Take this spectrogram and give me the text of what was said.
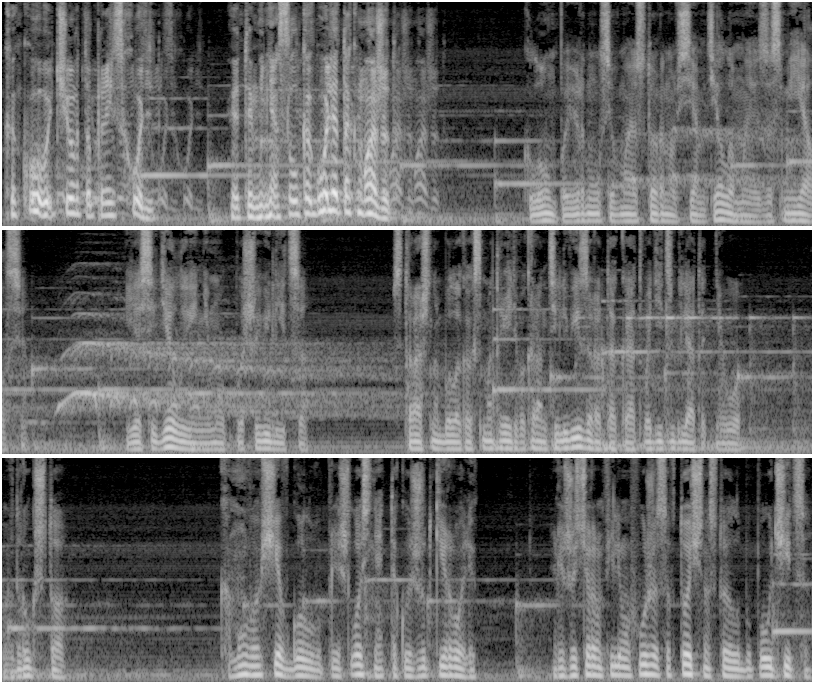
Какого черта происходит? Это меня с алкоголя так мажет? Клоун повернулся в мою сторону всем телом и засмеялся. Я сидел и не мог пошевелиться. Страшно было как смотреть в экран телевизора, так и отводить взгляд от него. Вдруг что? Кому вообще в голову пришло снять такой жуткий ролик? Режиссерам фильмов ужасов точно стоило бы поучиться.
